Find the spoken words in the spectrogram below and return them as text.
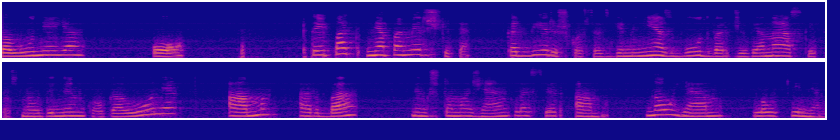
galūnėje o. Taip pat nepamirškite, kad vyriškosios giminės būdvardžių vienaskaitos naudininko galūnė am arba minkštumo ženklas ir am. Naujam laukiniam.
